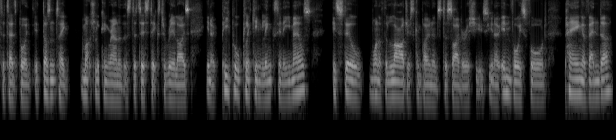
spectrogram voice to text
to Ted's point, it doesn't take much looking around at the statistics to realize, you know, people clicking links in emails is still one of the largest components to cyber issues. You know, invoice fraud, paying a vendor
